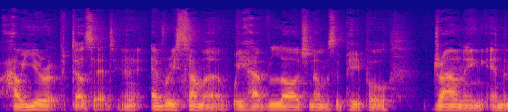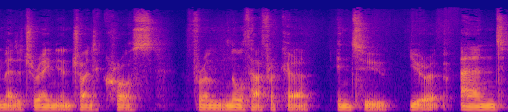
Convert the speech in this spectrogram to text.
how europe does it. Every summer we have large numbers of people drowning in the mediterranean trying to cross from north africa into europe. And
